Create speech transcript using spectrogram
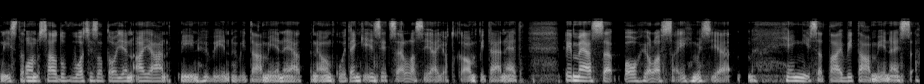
Niistä on saatu vuosisatojen ajan niin hyvin vitamiineja, että ne on kuitenkin sit sellaisia, jotka on pitäneet pimeässä Pohjolassa ihmisiä hengissä tai vitamiineissa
